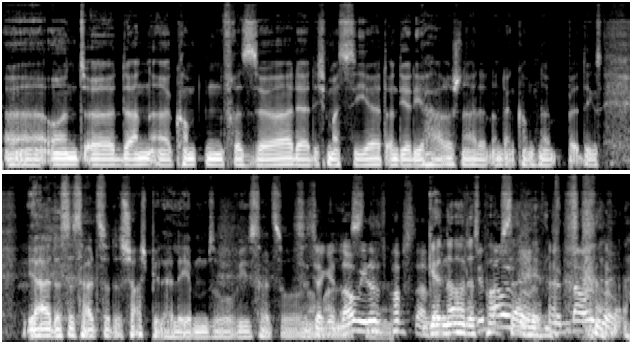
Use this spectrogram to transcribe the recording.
äh, und äh, dann äh, kommt ein Friseur, der dich massiert und dir die Haare schneidet und dann kommt eine Dings. Ja, das ist halt so das Schauspielerleben, so wie es halt so Das ist ja genau wie ne? Das Popstar. Genau, das Genau Popstar-Leben. so, Genau so.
